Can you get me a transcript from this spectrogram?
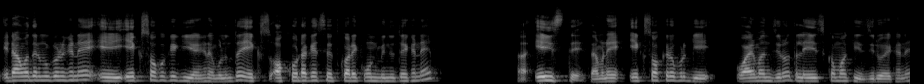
এটা আমাদের মনে করুন এখানে এই এক্স অক্ষকে কি এখানে বলুন তো? এক্স অক্ষটাকে সেট করে কোন বিন্দুতে এখানে? এইচতে তার মানে এক্স অক্ষের উপর কি ওয়াই মান জিরো তাহলে এইচ কমা কি? জিরো এখানে।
